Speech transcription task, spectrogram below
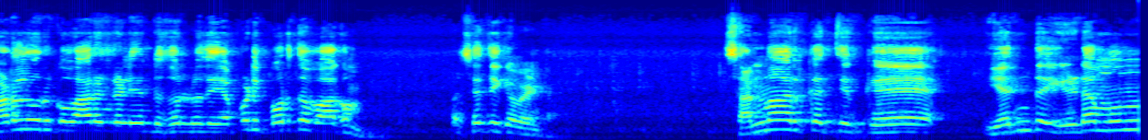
வடலூருக்கு வாருங்கள் என்று சொல்வது எப்படி பொருத்தமாகும்? சிந்திக்க வேண்டும். சன்மார்க்கத்திற்கு எந்த இடமும்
